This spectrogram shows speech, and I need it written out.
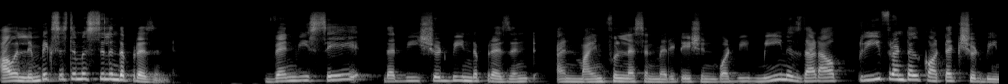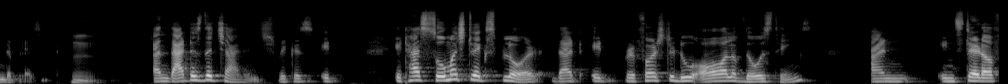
our limbic system is still in the present. When we say that we should be in the present and mindfulness and meditation what we mean is that our prefrontal cortex should be in the present. Hmm. and that is the challenge because it it has so much to explore that it prefers to do all of those things and instead of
